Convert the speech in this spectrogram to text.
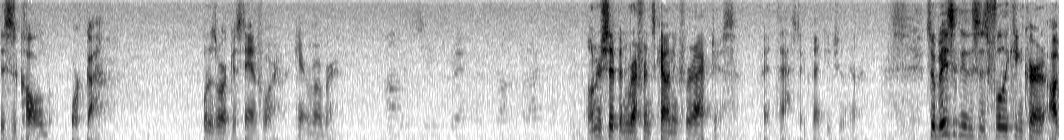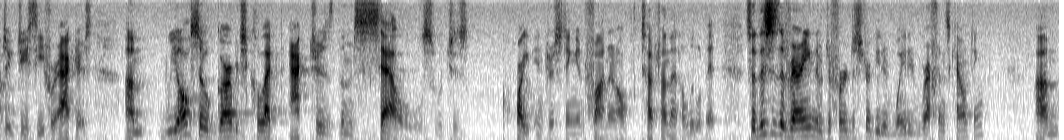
this is called ORCA. What does ORCA stand for? I can't remember. Ownership and reference counting for actors. Fantastic, thank you, Juliana. So basically, this is fully concurrent object GC for actors. Um, we also garbage collect actors themselves, which is quite interesting and fun, and I'll touch on that a little bit. So this is a variant of deferred distributed weighted reference counting. Um,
